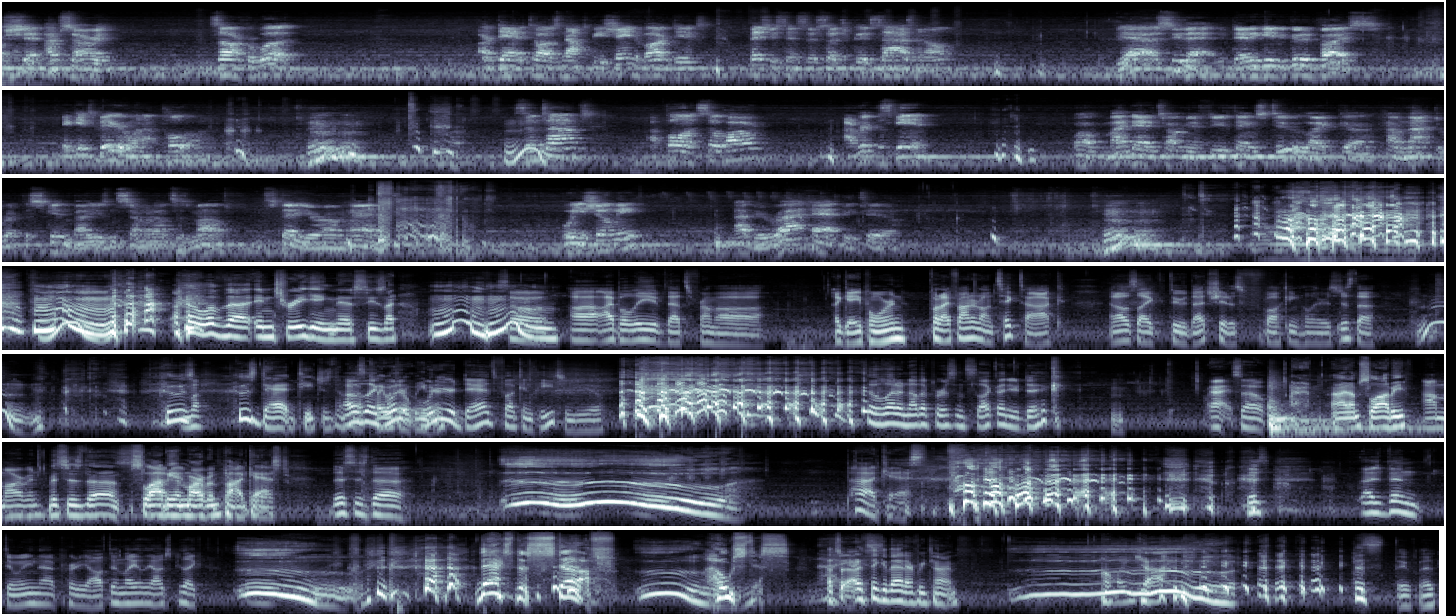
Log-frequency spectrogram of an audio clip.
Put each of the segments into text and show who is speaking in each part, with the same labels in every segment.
Speaker 1: Oh shit, I'm sorry.
Speaker 2: Sorry for what? Our daddy taught us not to be ashamed of our dicks, especially since they're such good size and all.
Speaker 1: Yeah, I see that. Your daddy gave you good advice.
Speaker 2: It gets bigger when I pull on it.
Speaker 1: Hmm.
Speaker 2: Sometimes I pull on it so hard, I rip the skin.
Speaker 1: Well, my daddy taught me a few things too, like uh, how not to rip the skin by using someone else's mouth instead of your own hands.
Speaker 2: Will you show me?
Speaker 1: I'd be right happy to. Hmm.
Speaker 3: I love that intriguingness. He's like, mm-hmm.
Speaker 4: So uh, I believe that's from a, a gay porn, but I found it on TikTok, and I was like, dude, that shit is fucking hilarious. Just a, mm.
Speaker 3: who's
Speaker 4: My-
Speaker 3: whose dad teaches them?
Speaker 4: I was
Speaker 3: how to
Speaker 4: like,
Speaker 3: play
Speaker 4: what
Speaker 3: with
Speaker 4: are,
Speaker 3: their
Speaker 4: what are your dads fucking teaching you? to let another person suck on your dick? All right, so
Speaker 3: All right, I'm Slobby.
Speaker 4: I'm Marvin.
Speaker 3: This is the Slobby and Marvin podcast.
Speaker 4: This is the Ooh podcast. this I've been doing that pretty often lately. I'll just be like, ooh,
Speaker 3: That's the stuff. Ooh, hostess. That's what I think of that every time. Oh my god.
Speaker 4: that's stupid.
